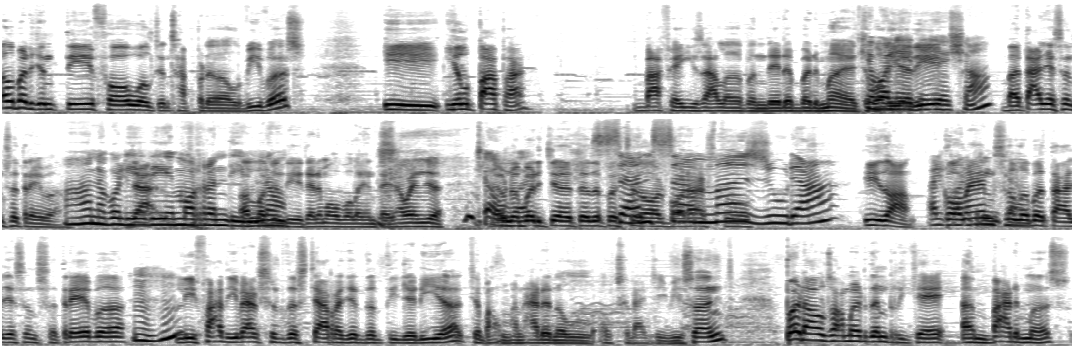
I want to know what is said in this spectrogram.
El Argentí fou el llançat per al Vives i, i el papa va fer isar la bandera vermella, que Què volia dir, dir això? batalla sense treva. Ah, no volia dir mos rendim, el no. dit, era molt valent, ja ja, Ja una veig. barxeta de pescadors, Sense mesurar... I doncs, comença la batalla sense treva, uh Mhm. -huh. li fa diverses descàrregues d'artilleria que malmenaren el, el Xavet i Vicent, però els homes d'Enriquer amb armes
